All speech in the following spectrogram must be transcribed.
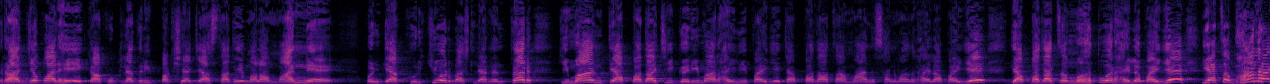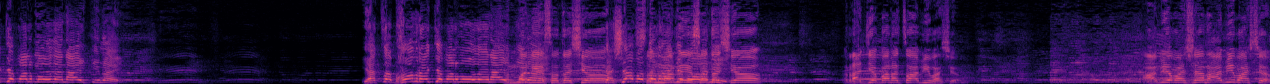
राज्यपाल हे एका कुठल्या तरी पक्षाचे असतात हे मला मान्य आहे. पण त्या खुर्चीवर बसल्यानंतर किमान त्या पदाची गरिमा राहिली पाहिजे त्या पदाचा मान सन्मान राहिला पाहिजे त्या पदाचं महत्त्व राहिलं पाहिजे याचं भान राज्यपाल महोदयांना आहे की नाही? याचं भान राज्यपाल नाही? सदस्य राज्यपालांनी- सदस्य राज्यपालाचं अभिभाषण. अभिभाषण अभिभाषण.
